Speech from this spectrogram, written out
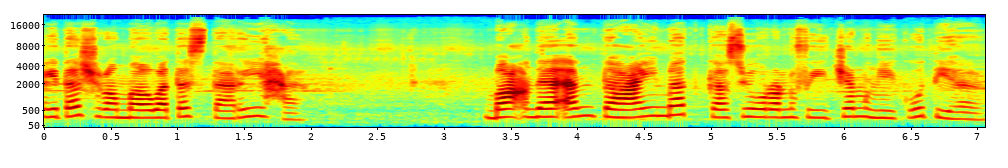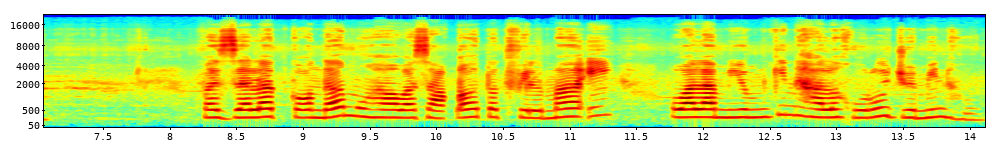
litashraba wa tastariha. Ba'da an ta'ibat kasuran fi mengikutiha. Fazalat qadamuha wa saqatat fil ma'i wa lam yumkin hal khuruju minhu.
